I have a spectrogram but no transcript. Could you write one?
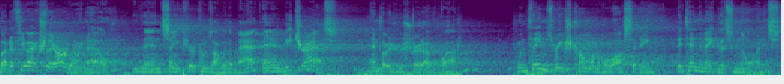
But if you actually are going to hell, then St. Peter comes out with a bat and beats your ass, and throws you straight out the cloud. When things reach terminal velocity, they tend to make this noise.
